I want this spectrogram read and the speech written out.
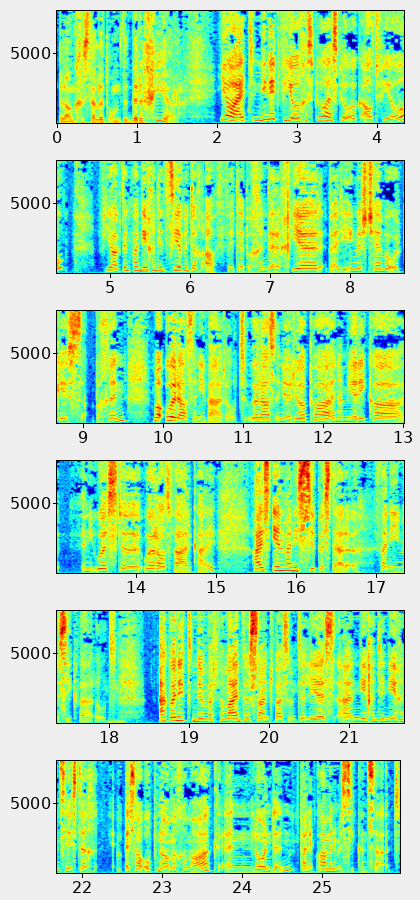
belang gestel het om te dirigeer. Ja, hy het nie net viool gespeel, hy speel ook altviool. Ja, ek dink van 1970 af het hy begin dirigeer by die English Chamber Orkest begin, maar oral in die wêreld, oral in Europa en Amerika in die ooste oral werk hy. Hy is een van die supersterre van die musiekwêreld. Mm. Ek wil net noem wat vir my interessant was om te lees in 1969 is 'n opname gemaak in Londen van 'n kamer musiekkonsert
